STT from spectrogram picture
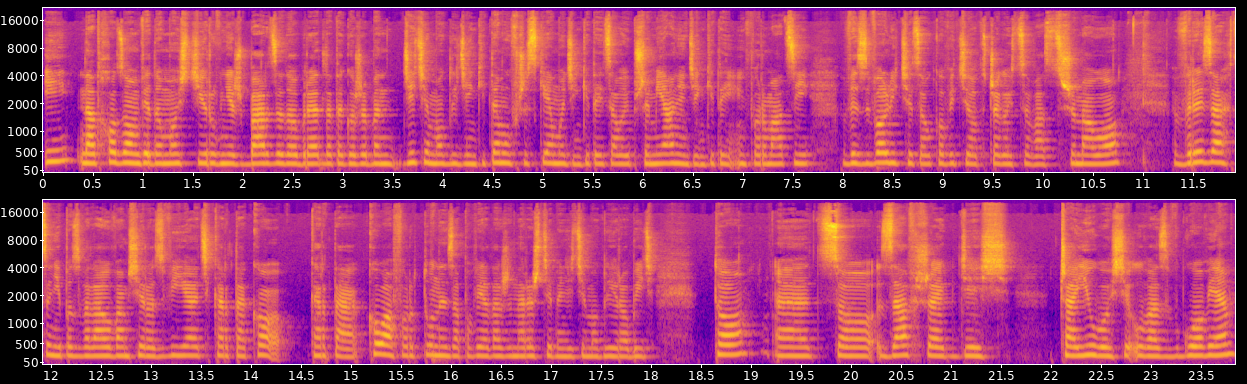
i nadchodzą wiadomości również bardzo dobre, dlatego że będziecie mogli dzięki temu wszystkiemu, dzięki tej całej przemianie, dzięki tej informacji wyzwolić się całkowicie od czegoś, co Was trzymało w ryzach, co nie pozwalało Wam się rozwijać. Karta, ko- karta koła fortuny zapowiada, że nareszcie będziecie mogli robić to, e, co zawsze gdzieś czaiło się u Was w głowie.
